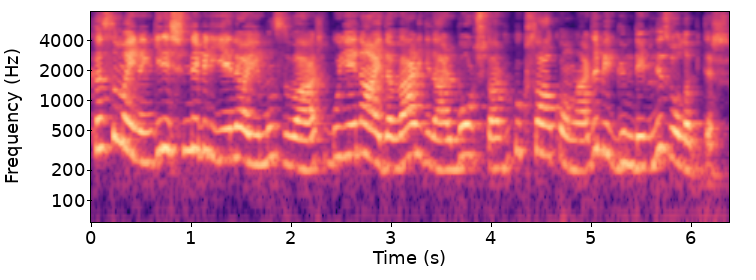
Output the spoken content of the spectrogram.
Kasım ayının girişinde bir yeni ayımız var. Bu yeni ayda vergiler, borçlar, hukuksal konularda bir gündeminiz olabilir.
